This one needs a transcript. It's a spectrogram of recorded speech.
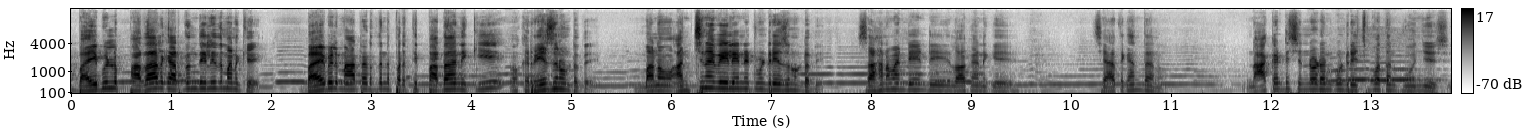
బైబిల్ పదాలకి అర్థం తెలియదు మనకి. బైబిల్ మాట్లాడుతున్న ప్రతి పదానికి ఒక రీజన్ ఉంటుంది. మనం అంచనా వేయలేనటువంటి రీజన్ ఉంటుంది. సహనం అంటే ఏంటి లోకానికి? చేతకంతాను. నాకంటే చిన్నోడు అనుకుంటే రెచ్చిపోతాను ఫోన్ చేసి.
